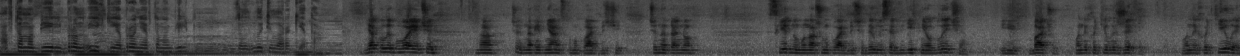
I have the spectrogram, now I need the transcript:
автомобіль, брон, їхній бронеавтомобіль влетіла ракета. Я коли буваючи на, чи на Рівнянському кладбищі, чи на дальносхідному нашому кладбищі, дивлюся в їхнє обличчя і бачу, вони хотіли жити. Вони хотіли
